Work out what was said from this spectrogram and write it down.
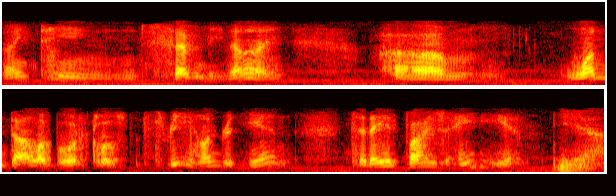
1979, um, one dollar bought close to 300 yen. Today it buys 80 yen. Yeah.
